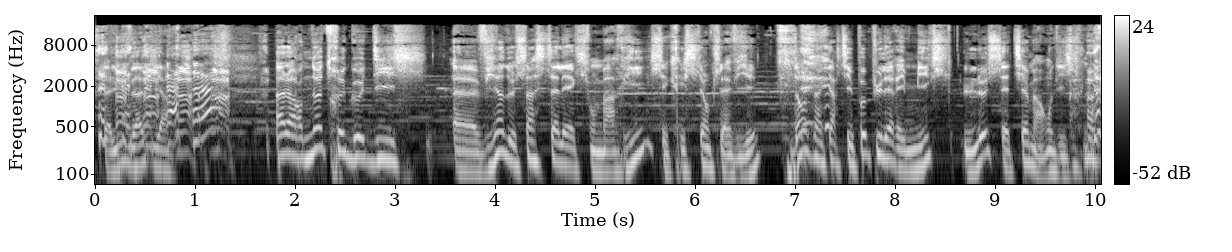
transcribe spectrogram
Ça lui va bien. Alors, notre Godiche euh, vient de s'installer avec son mari, c'est Christian Clavier, dans un quartier populaire et mixte, le 7e arrondissement.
